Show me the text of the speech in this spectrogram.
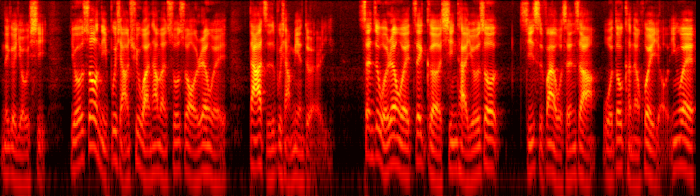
那个游戏。有的时候你不想去玩他们，说实话，我认为大家只是不想面对而已。甚至我认为这个心态，有的时候即使放在我身上，我都可能会有，因为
